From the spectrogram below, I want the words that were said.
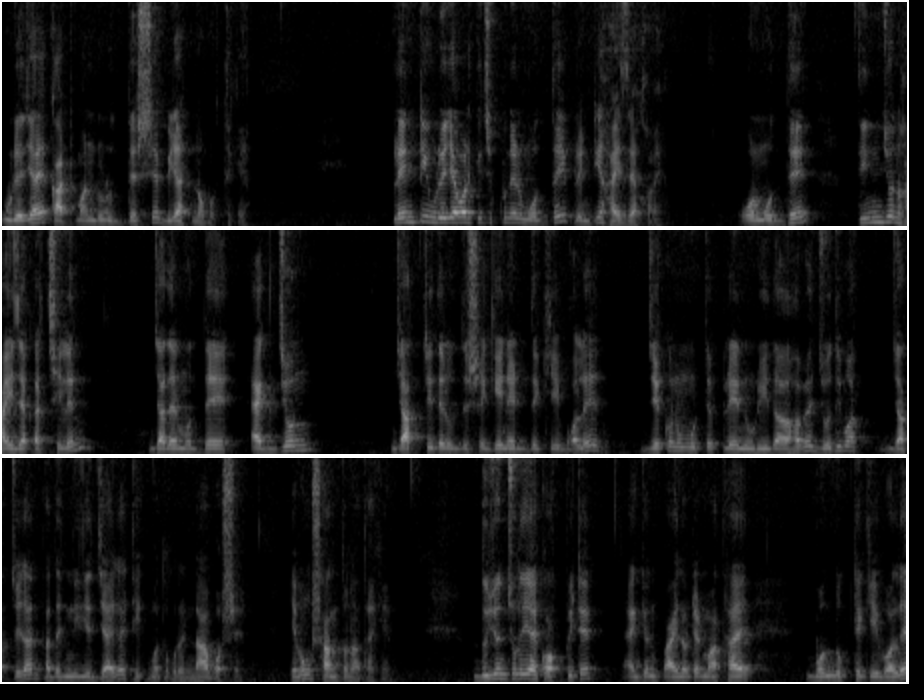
উড়ে যায় কাঠমান্ডুর উদ্দেশ্যে বিরাটনগর থেকে। প্লেনটি উড়ে যাওয়ার কিছুক্ষণের মধ্যেই প্লেনটি হাইজ্যাক হয়। ওর মধ্যে তিনজন হাইজ্যাকার ছিলেন, যাদের মধ্যে একজন যাত্রীদের উদ্দেশ্যে গেনেট দেখিয়ে বলে, যে কোনো মুহূর্তে প্লেন উড়িয়ে দেওয়া হবে, যদি যাত্রীরা তাদের নিজের জায়গায় ঠিকমতো করে না বসে। এবং শান্ত না থাকে। দুজন চলে যায় ককপিটে একজন পাইলটের মাথায় বন্দুক ঠেকিয়ে বলে,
